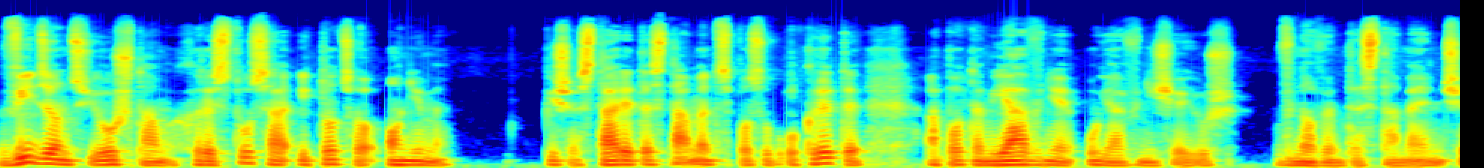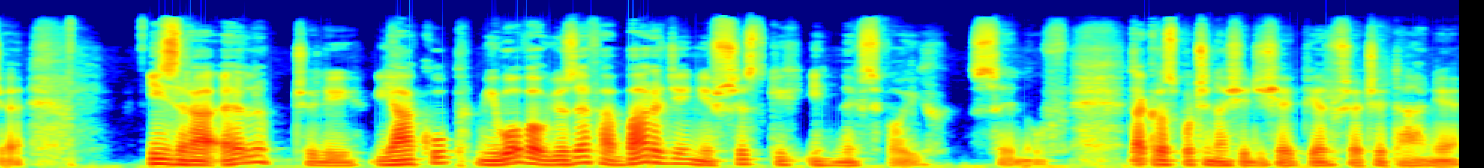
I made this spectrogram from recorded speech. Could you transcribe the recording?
widząc już tam Chrystusa i to, co o nim pisze Stary Testament w sposób ukryty, a potem jawnie ujawni się już w Nowym Testamencie. Izrael, czyli Jakub, miłował Józefa bardziej niż wszystkich innych swoich synów. Tak rozpoczyna się dzisiaj pierwsze czytanie.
